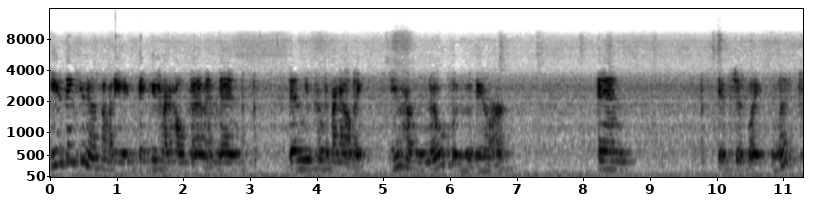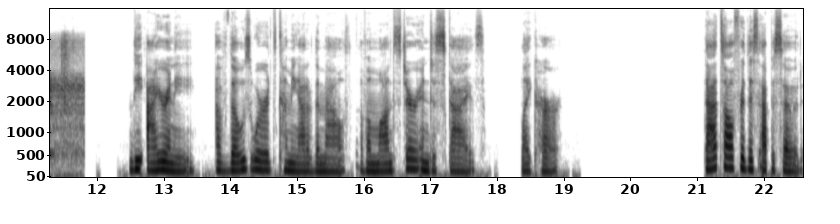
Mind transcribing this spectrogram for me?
you think you know somebody, you think you try to help them, and then then you come to find out like you have no clue who they are. And it's just like, what? The irony of those words coming out of the mouth of a monster in disguise like her. That's all for this episode.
